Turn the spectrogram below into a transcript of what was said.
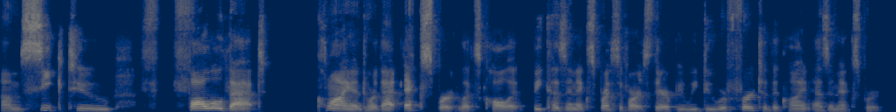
um, seek to f- follow that client or that expert let's call it because in expressive arts therapy we do refer to the client as an expert.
